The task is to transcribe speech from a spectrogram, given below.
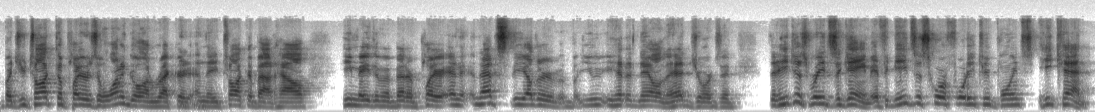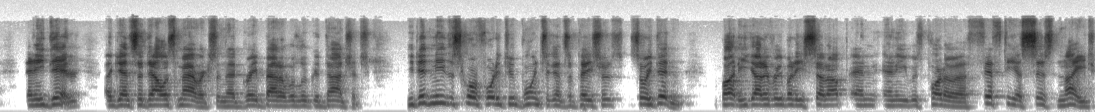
but you talk to players who want to go on record, and they talk about how he made them a better player. And, and that's the other, you, you hit a nail on the head, George, that, that he just reads the game. If he needs to score 42 points, he can. And he did against the Dallas Mavericks in that great battle with Luka Doncic. He didn't need to score 42 points against the Pacers, so he didn't. But he got everybody set up, and, and he was part of a 50 assist night.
